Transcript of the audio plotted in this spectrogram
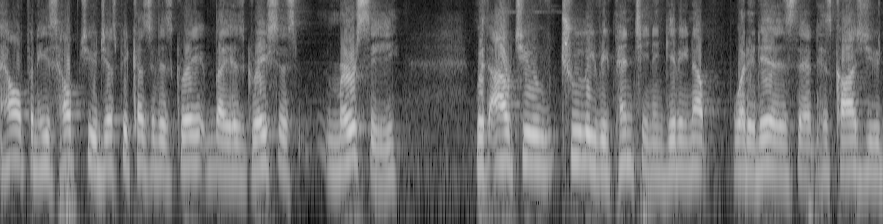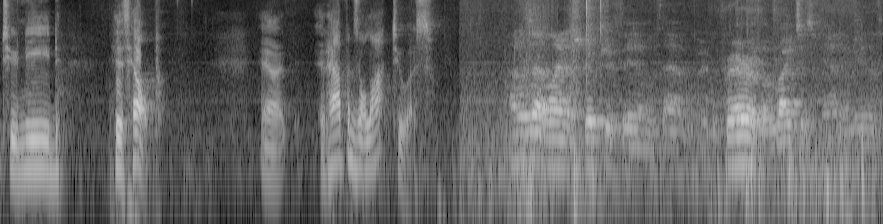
help and He's helped you just because of His great, by His gracious mercy without you truly repenting and giving up what it is that has caused you to need His help? It happens a lot to us. How does that line of scripture fit in with that? The prayer of a righteous man availeth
